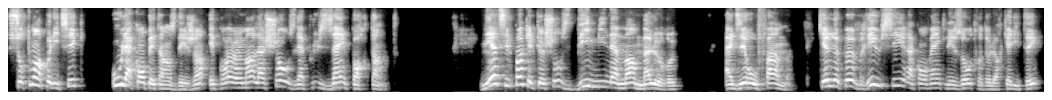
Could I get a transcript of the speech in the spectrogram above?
Surtout en politique, où la compétence des gens est probablement la chose la plus importante. N'y a-t-il pas quelque chose d'éminemment malheureux à dire aux femmes qu'elles ne peuvent réussir à convaincre les autres de leur qualité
